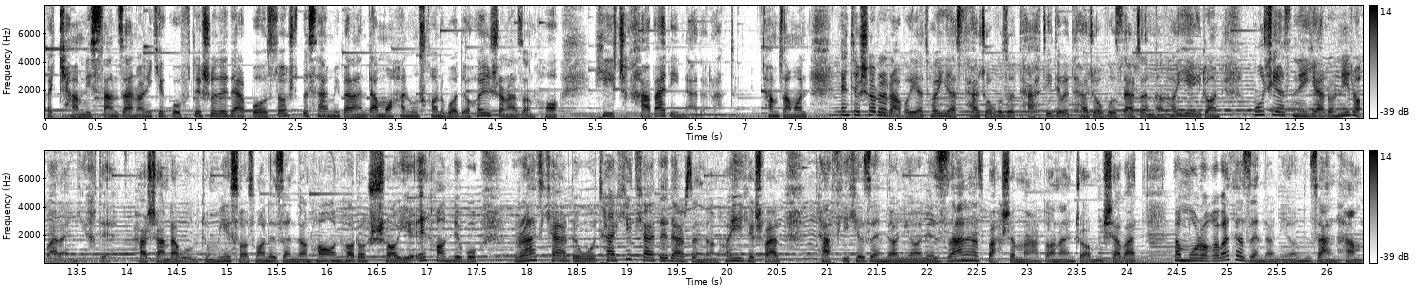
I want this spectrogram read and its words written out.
و کم نیستن زنانی که گفته شده در بازداشت به سر می‌برند اما هنوز خانواده هایشان از آنها هیچ خبری ندارند. همزمان انتشار روایت هایی از تجاوز و تهدید به تجاوز در زندان های ایران موجی از نگرانی را برانگیخته. هرچند روابط سازمان زندان ها آنها را شایعه خوانده و رد کرده و تاکید کرده در زندان های کشور تفکیک زندانیان زن از بخش مردان انجام می شود و مراقبت از زندانیان زن هم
